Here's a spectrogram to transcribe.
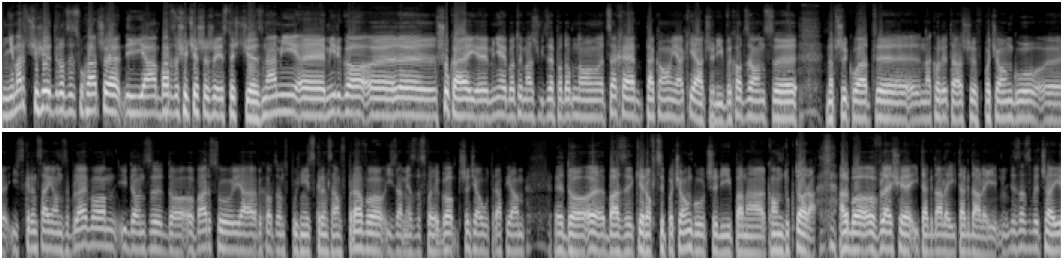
nie martwcie się, drodzy słuchacze, ja bardzo się cieszę, że jesteście z nami. E, Mirgo, e, szukaj mnie, bo ty masz, widzę, podobną cechę, taką jak ja, czyli wychodząc e, na przykład na korytarz w pociągu i skręcając w lewo, idąc do Warsu, ja wychodząc później skręcam w prawo i zamiast do swojego przedziału trafiam do bazy kierowcy pociągu, czyli pana konduktora, albo w lesie i tak dalej, i tak dalej. Zazwyczaj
